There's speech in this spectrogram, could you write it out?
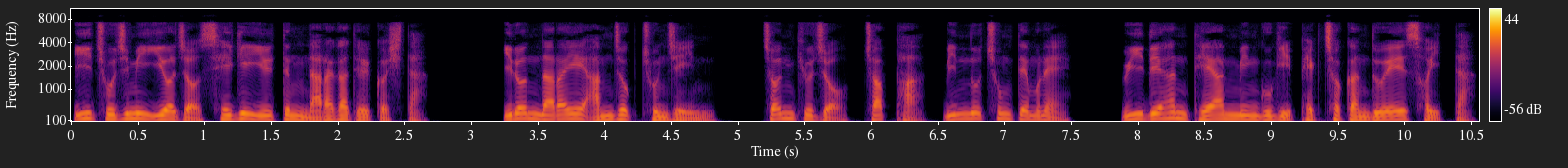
이 조짐이 이어져 세계 1등 나라가 될 것이다. 이런 나라의 암적 존재인 전교조, 좌파, 민노총 때문에 위대한 대한민국이 백척간도에 서 있다.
